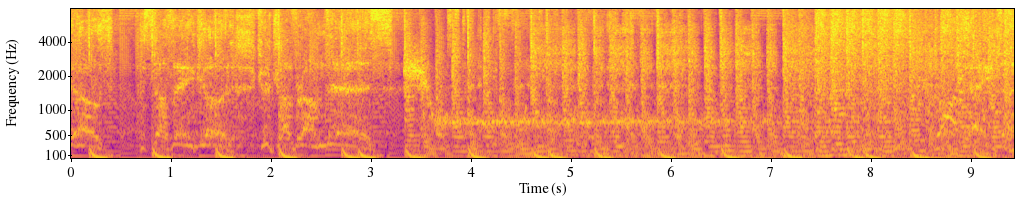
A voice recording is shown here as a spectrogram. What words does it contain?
knows there's nothing good could come from this. I hate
